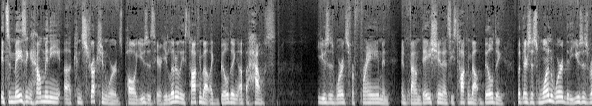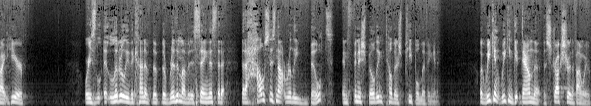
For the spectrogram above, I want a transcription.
it's amazing how many uh, construction words Paul uses here. He literally is talking about like building up a house. He uses words for frame and, and foundation as he's talking about building. But there's this one word that he uses right here where he's literally the kind of the, the rhythm of it is saying this that a, that a house is not really built and finished building till there's people living in it. Look, we can, we can get down the, the structure and the foundation.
